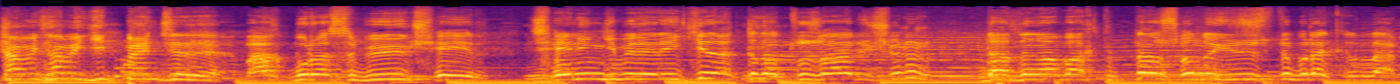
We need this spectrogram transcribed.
Tabii tabii git bence de. Bak burası büyük şehir. Senin gibileri iki dakikada tuzağa düşürür. Dadına baktıktan sonra yüzüstü bırakırlar.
